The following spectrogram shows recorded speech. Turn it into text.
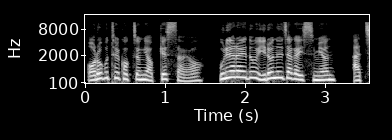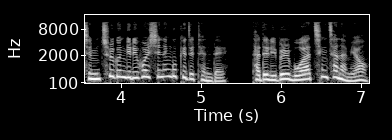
얼어붙을 걱정이 없겠어요. 우리나라에도 이런 의자가 있으면 아침 출근길이 훨씬 행복해질 텐데 다들 입을 모아 칭찬하며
